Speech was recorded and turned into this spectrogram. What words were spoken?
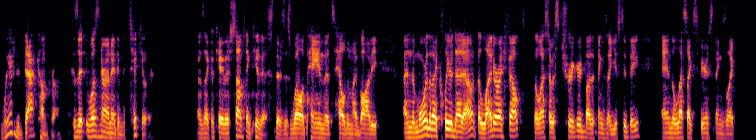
where did that come from? Because it, it wasn't around anything particular. I was like, okay, there's something to this. There's this well of pain that's held in my body and the more that I cleared that out, the lighter I felt, the less I was triggered by the things I used to be, and the less I experienced things like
